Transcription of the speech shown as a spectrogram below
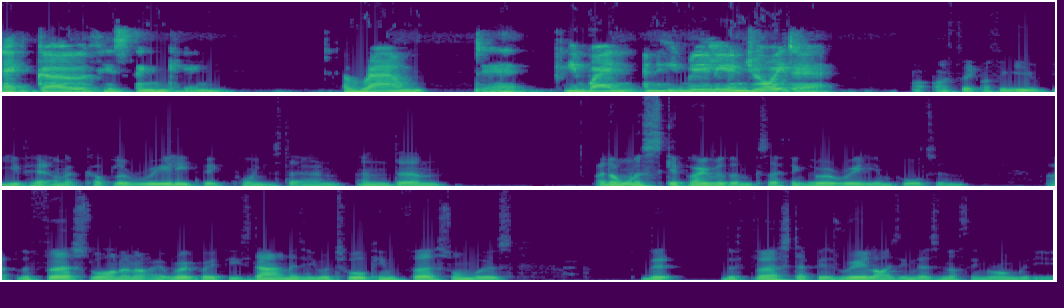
let go of his thinking around it, he went and he really enjoyed it. I think I think you've you've hit on a couple of really big points there, and and um, I don't want to skip over them because I think they were really important. Uh, the first one, and I wrote both these down as you were talking. The first one was that the first step is realizing there's nothing wrong with you,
